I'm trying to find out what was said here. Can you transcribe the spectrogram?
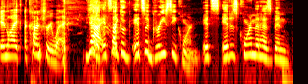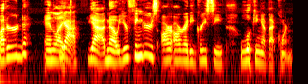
in like a country way. yeah, it's like a it's a greasy corn. It's it is corn that has been buttered and like Yeah. yeah, no, your fingers are already greasy looking at that corn.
